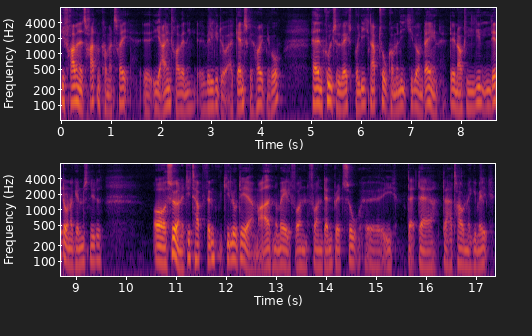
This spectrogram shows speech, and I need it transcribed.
De fravendte 13,3 Øh, i egen fravending, øh, hvilket jo er et ganske højt niveau havde en kultilvækst på lige knap 2,9 kilo om dagen. Det er nok lige, lidt under gennemsnittet. Og søerne, de tabte 15 kilo. Det er meget normalt for en, for en Danbred so, øh, i, der, der, der har travlt med at give mælk.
